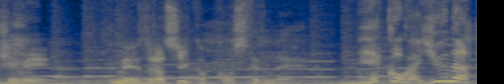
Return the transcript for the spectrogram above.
君珍しい格好してるね。猫が言うな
